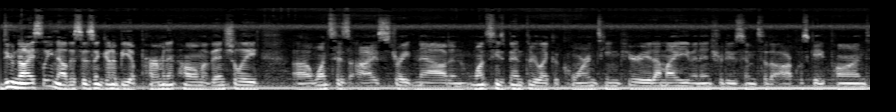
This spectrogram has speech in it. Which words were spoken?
do nicely. Now this isn't gonna be a permanent home eventually. Uh, once his eyes straighten out and once he's been through like a quarantine period, I might even introduce him to the aquascape pond.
